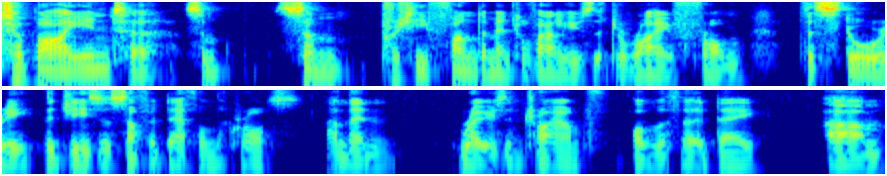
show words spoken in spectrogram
to buy into some, some pretty fundamental values that derive from the story that Jesus suffered death on the cross and then rose in triumph on the third day. Um,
